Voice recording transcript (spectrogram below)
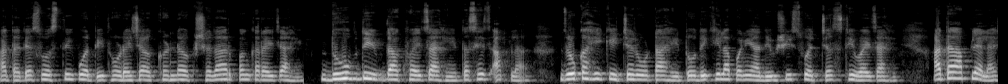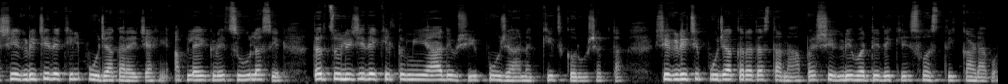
आता त्या स्वस्तिकवरती थोड्याशा अखंड अक्षदा अर्पण करायचे आहे. धूप दीप दाखवायचा आहे तसेच आपला जो काही किचन ओटा आहे तो देखील आपण या दिवशी स्वच्छच ठेवायचा आहे. आता आपल्याला शेगडीची देखील पूजा करायची आहे. आपल्या इकडे चूल असेल तर चुलीची देखील तुम्ही या दिवशी पूजा नक्कीच करू शकता. शेगडीची पूजा करत असताना आपण शेगडीवरती देखील स्वस्तिक काढावं.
